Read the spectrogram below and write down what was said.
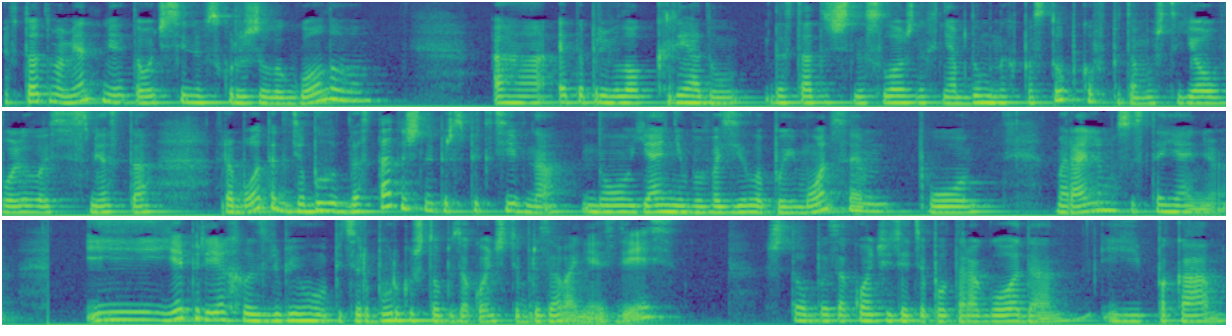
В тот момент мне это очень сильно вскружило голову, а, это привело к ряду достаточно сложных, необдуманных поступков, потому что я уволилась с места работы, где было достаточно перспективно, но я не вывозила по эмоциям, по моральному состоянию. И я переехала из любимого Петербурга, чтобы закончить образование здесь, чтобы закончить эти полтора года. И пока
